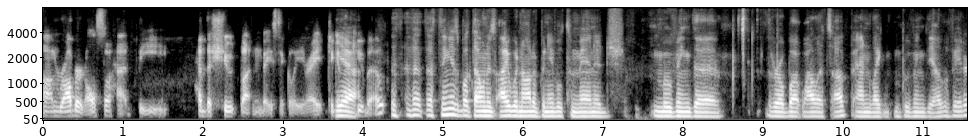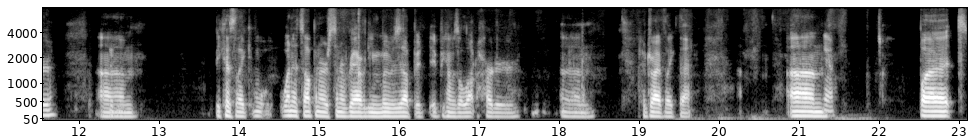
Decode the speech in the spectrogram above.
um, robert also had the had the shoot button basically, right? To get yeah. the cube out. The, the, the thing is about that one is I would not have been able to manage moving the the robot while it's up and like moving the elevator. Mm-hmm. Um mm-hmm. Because like when it's up and our center of gravity moves up, it, it becomes a lot harder um to drive like that. Um yeah. but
